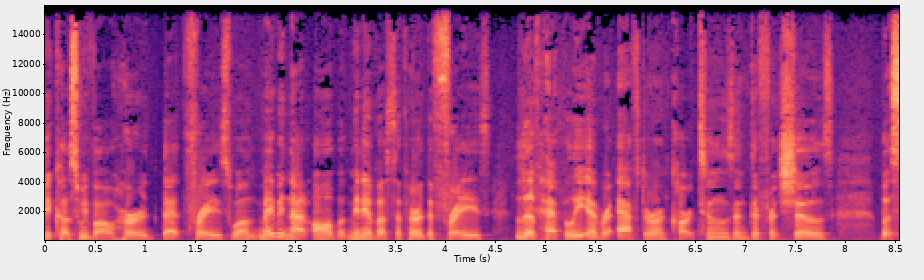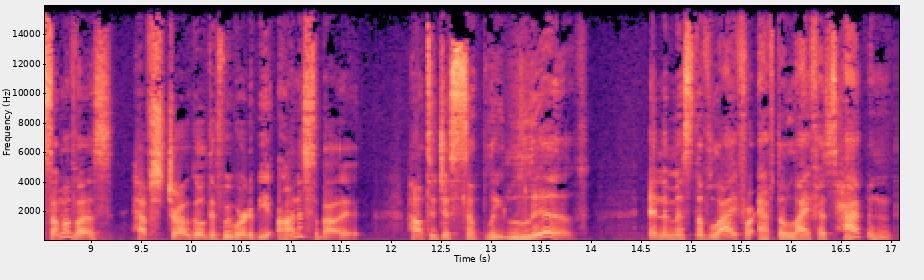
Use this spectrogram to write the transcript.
because we've all heard that phrase. Well, maybe not all, but many of us have heard the phrase live happily ever after on cartoons and different shows. But some of us have struggled, if we were to be honest about it, how to just simply live in the midst of life or after life has happened.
